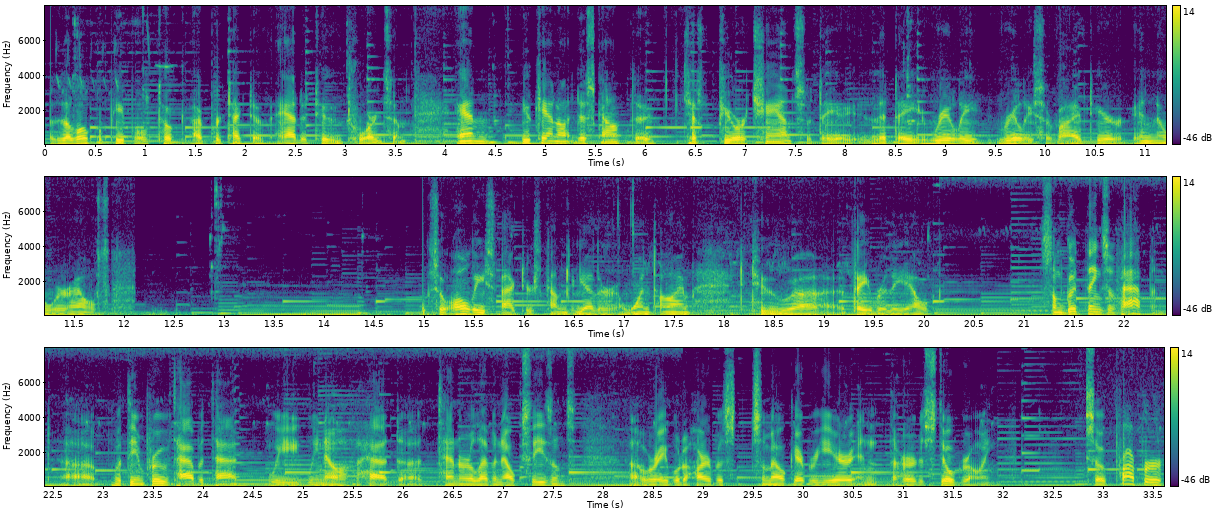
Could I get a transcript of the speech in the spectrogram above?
The local people took a protective attitude towards them. And you cannot discount the just pure chance that they that they really really survived here and nowhere else. So all these factors come together at one time to uh, favor the elk. Some good things have happened. Uh, with the improved habitat, we, we now have had uh, 10 or 11 elk seasons. Uh, we're able to harvest some elk every year and the herd is still growing. So proper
